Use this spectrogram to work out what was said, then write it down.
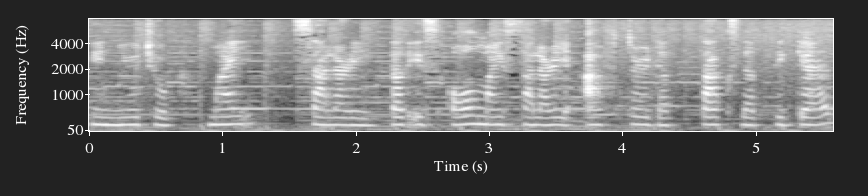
in YouTube. My salary. That is all my salary after the tax that we get.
